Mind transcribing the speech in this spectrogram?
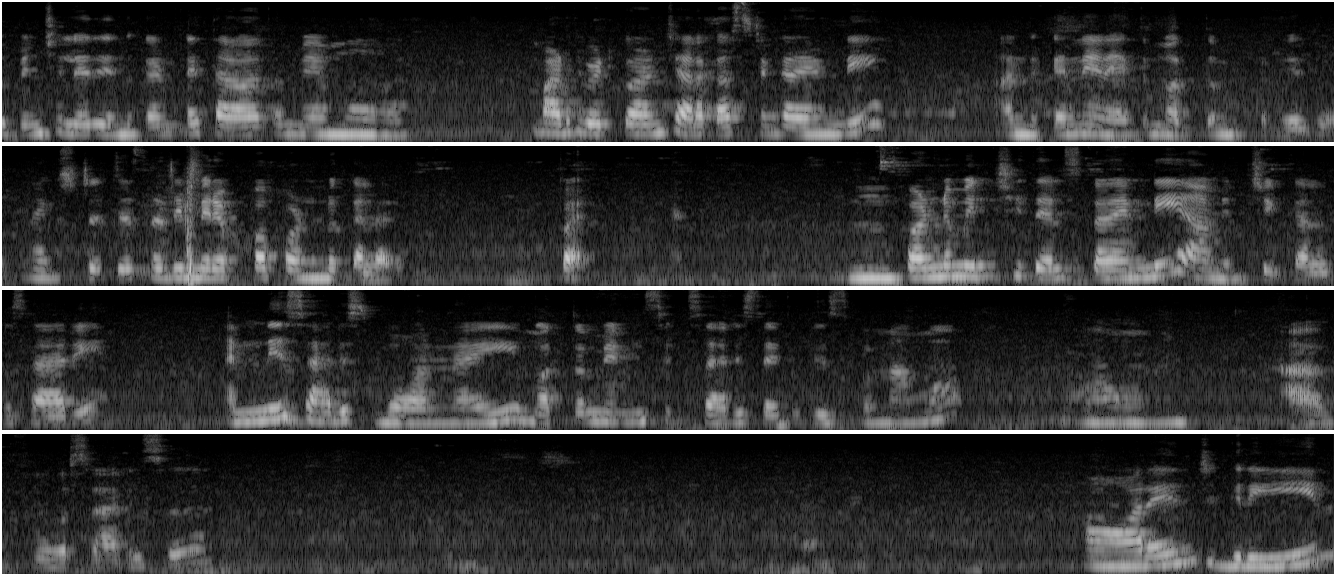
చూపించలేదు. ఎందుకంటే తర్వాత మేము మడత పెట్టుకోవడానికి చాలా కష్టం కదండి. అందుకని నేనైతే మొత్తం ఇప్పలేదు. నెక్స్ట్ వచ్చేసి అది మిరప్ప పండు కలర్. ప- పండు మిర్చి తెలుసు కదండి? ఆ మిర్చి కలర్ శారీ అన్ని శారీస్ బాగున్నాయి. మొత్తం మేము సిక్స్ శారీస్ అయితే తీసుకున్నాము. ఫోర్ శారీస్ ఆరెంజ్ గ్రీన్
